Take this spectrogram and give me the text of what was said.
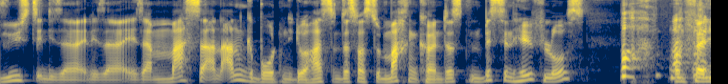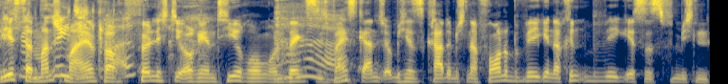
Wüst, in dieser, in dieser, in dieser Masse an Angeboten, die du hast und das, was du machen könntest, ein bisschen hilflos Boah, Mann, und verlierst dann manchmal einfach krass. völlig die Orientierung und denkst, ich Ah. weiß gar nicht, ob ich jetzt gerade mich nach vorne bewege, nach hinten bewege. Ist das für mich ein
